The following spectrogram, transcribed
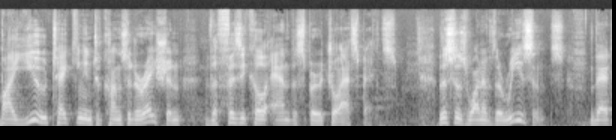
by you taking into consideration the physical and the spiritual aspects. This is one of the reasons that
